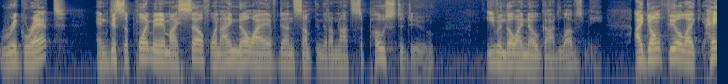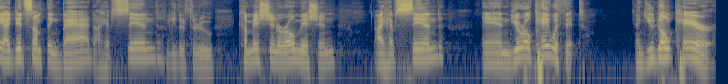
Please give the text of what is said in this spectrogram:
regret and disappointment in myself when I know I have done something that I'm not supposed to do even though I know God loves me. I don't feel like, hey, I did something bad. I have sinned, either through commission or omission. I have sinned, and you're okay with it, and you don't care.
